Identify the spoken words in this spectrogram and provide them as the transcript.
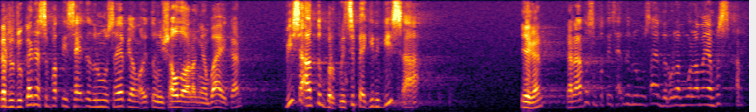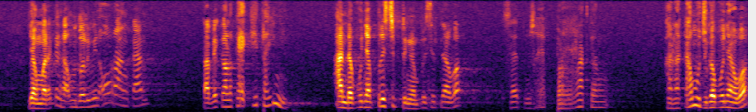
kedudukannya seperti Said Abdul Musayyab yang itu insya Allah orang yang baik kan, bisa antum berprinsip kayak gini bisa. Iya kan? Karena itu seperti saya itu belum saya dan ulama-ulama yang besar yang mereka nggak mendolimin orang kan. Tapi kalau kayak kita ini, Anda punya prinsip dengan prinsipnya apa? Saya saya berat kamu. Karena kamu juga punya apa?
